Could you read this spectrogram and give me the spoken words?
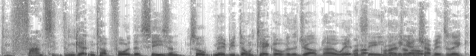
don't fancy them getting top four this season. So maybe don't take over the job now. Wait and I- see. but I they get know- Champions League.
